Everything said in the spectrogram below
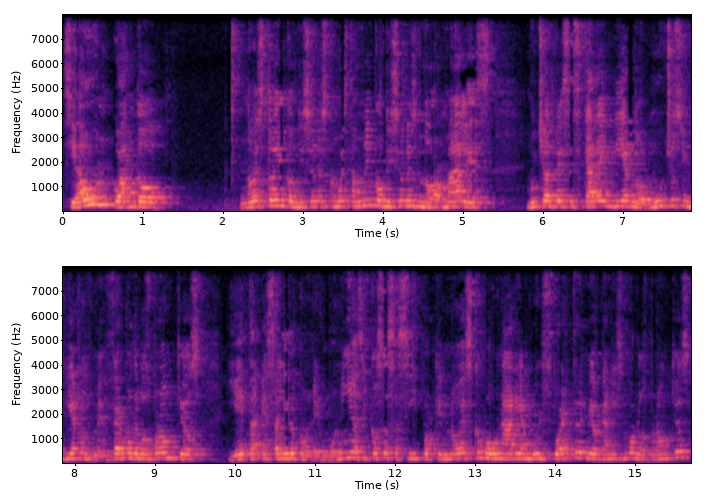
Si aún cuando no estoy en condiciones como esta, aún en condiciones normales, muchas veces cada invierno, muchos inviernos me enfermo de los bronquios y he, he salido con neumonías y cosas así porque no es como un área muy fuerte de mi organismo, los bronquios,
